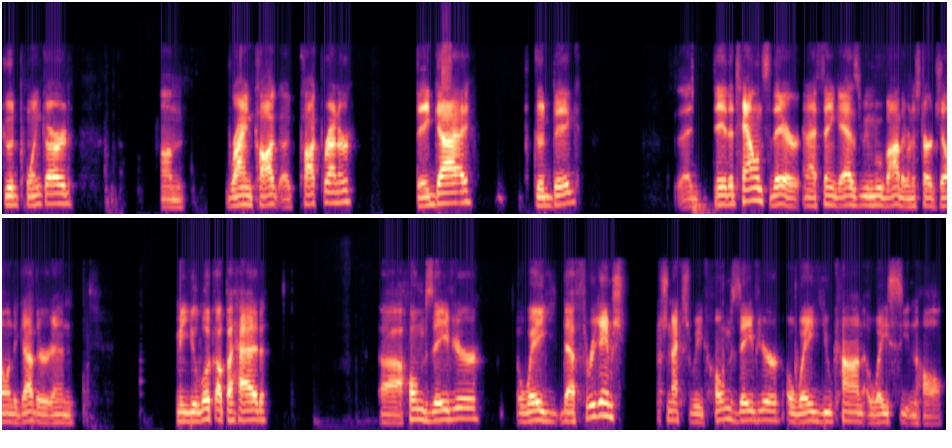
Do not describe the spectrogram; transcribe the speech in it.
good point guard. Um, Ryan Cock, uh, Kalkbrenner, big guy, good big. Uh, they, the talent's there, and I think as we move on, they're going to start gelling together. And I mean, you look up ahead. Uh, home Xavier away that three game next week home Xavier, away UConn, away Seton Hall.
